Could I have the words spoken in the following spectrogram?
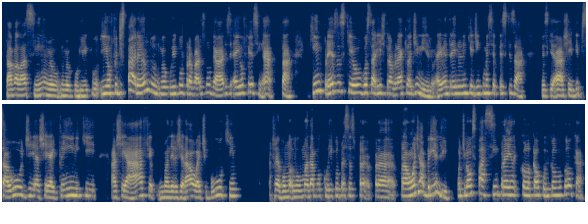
estava lá assim no meu, no meu currículo, e eu fui disparando o meu currículo para vários lugares, aí eu fui assim, ah, tá, que empresas que eu gostaria de trabalhar que eu admiro? Aí eu entrei no LinkedIn e comecei a pesquisar. Pesquis... Achei BIP Saúde, achei a iClinic, achei a AFIA, de maneira geral, Whitebook. Falei, ah, vou, vou mandar meu currículo para onde abrir ali. Onde tiver um espacinho para colocar o currículo, eu vou colocar.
